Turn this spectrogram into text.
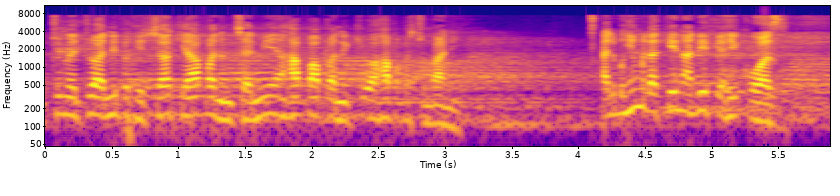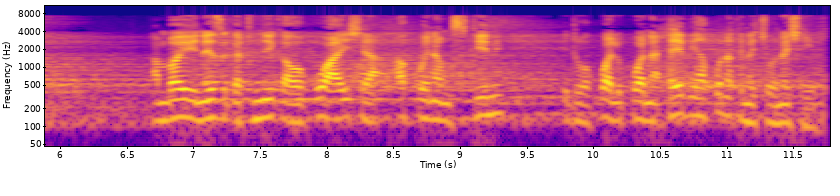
mtume tu anipe kichwa chake hapa nimchania hapa hapa nikiwa hapa kwa chumbani. Alimuhimu lakini hadithi haiko wazi ambayo inaweza kutumika kwa kuwa Aisha hakuenda msitini itakuwa alikuwa na hedhi hakuna kinachoonesha hivyo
